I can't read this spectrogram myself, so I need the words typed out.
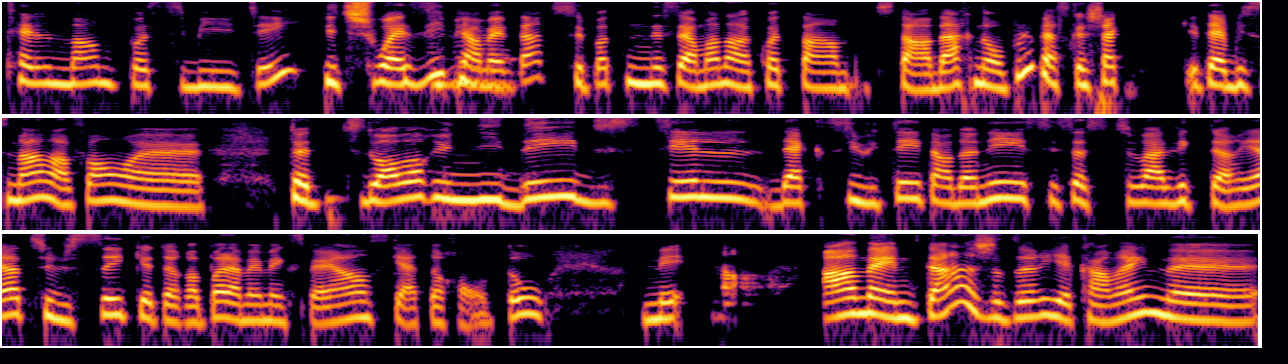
tellement de possibilités. Puis tu choisis, puis en mm-hmm. même temps, tu ne sais pas nécessairement dans quoi tu t'embarques non plus parce que chaque établissement, dans le fond, euh, tu dois avoir une idée du style d'activité, étant donné, si, ça, si tu vas à Victoria, tu le sais que tu n'auras pas la même expérience qu'à Toronto. Mais en même temps, je veux dire, il y a quand même. Euh,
